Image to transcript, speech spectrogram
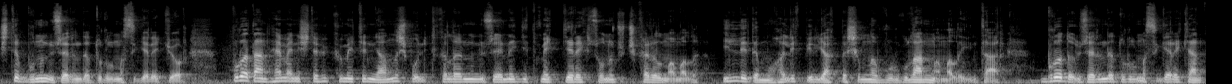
İşte bunun üzerinde durulması gerekiyor. Buradan hemen işte hükümetin yanlış politikalarının üzerine gitmek gerek sonucu çıkarılmamalı. İlle de muhalif bir yaklaşımla vurgulanmamalı intihar. Burada üzerinde durulması gereken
